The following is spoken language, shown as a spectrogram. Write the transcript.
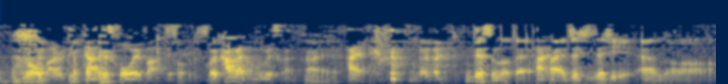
ノーマル・リターンズ・フォーエバーって。そうですこれ考えた僕ですからね。はい。はい。ですので、はいはい、ぜひぜひ、あの、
